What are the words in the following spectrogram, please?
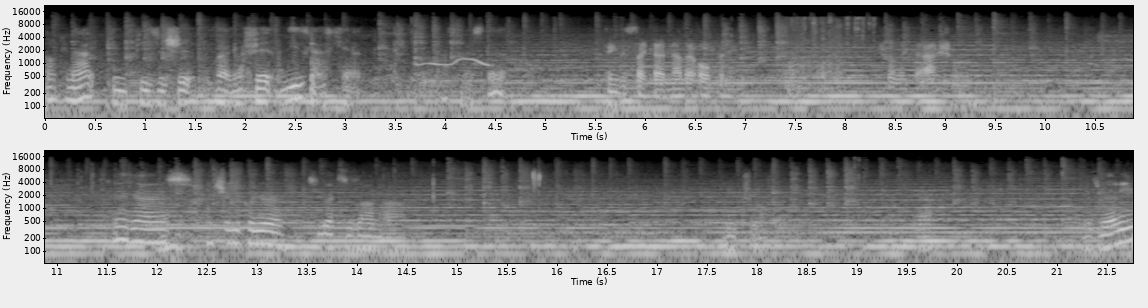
How can that piece of shit fucking fit and these guys can't? That's messed up. I think it's like another opening for like the actual. Okay guys, make sure you put your two X's on uh, neutral. Yeah. You guys ready?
